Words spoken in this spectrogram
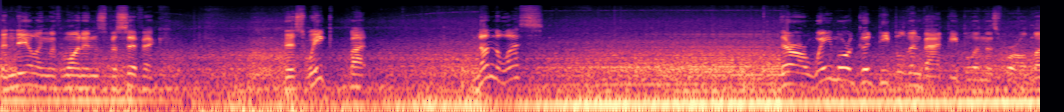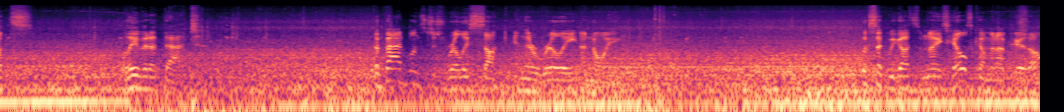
Been dealing with one in specific this week, but nonetheless, there are way more good people than bad people in this world. Let's leave it at that. The bad ones just really suck and they're really annoying. Looks like we got some nice hills coming up here though.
